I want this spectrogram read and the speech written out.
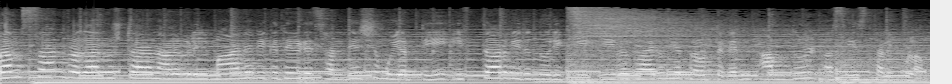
റംസാൻ വ്രതാനുഷ്ഠാന നാളുകളിൽ മാനവികതയുടെ സന്ദേശം ഉയർത്തി ഇഫ്താർ വിരുന്നൊരുക്കി ജീവകാരുണ്യ പ്രവർത്തകൻ അബ്ദുൾ അസീസ് തളിക്കുളം.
